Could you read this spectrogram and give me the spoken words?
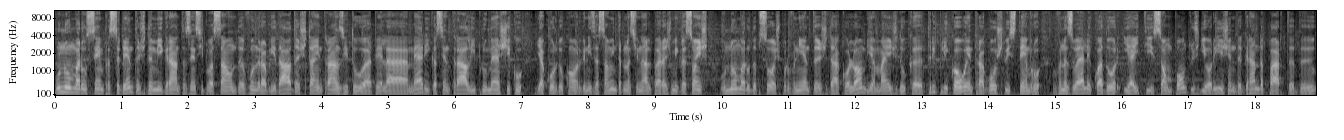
Um número sem precedentes de migrantes em situação de vulnerabilidade está em trânsito pela América Central e pelo México. De acordo com a Organização Internacional para as Migrações, o número de pessoas provenientes da Colômbia mais do que triplicou entre agosto e setembro. Venezuela, Equador e Haiti são pontos de origem de grande parte de,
